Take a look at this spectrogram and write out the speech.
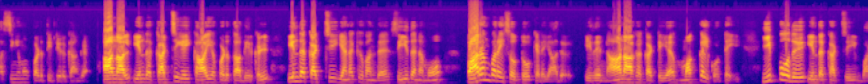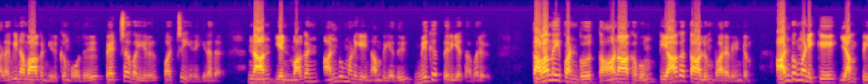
அசிங்கமும் படுத்திட்டு இருக்காங்க ஆனால் இந்த கட்சியை காயப்படுத்தாதீர்கள். இந்த கட்சி எனக்கு வந்த சீதனமோ பரம்பரை சொத்தோ கிடையாது. இது நானாக கட்டிய மக்கள் கோட்டை. இப்போது இந்த கட்சி பலவீனமாக நிற்கும் போது பெற்ற வயிறு பற்றி எரிகிறது. நான் என் மகன் அன்புமணியை நம்பியது மிக பெரிய தவறு. தலைமை பண்பு தானாகவும் தியாகத்தாலும் வர வேண்டும். அன்புமணிக்கு எம்பி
